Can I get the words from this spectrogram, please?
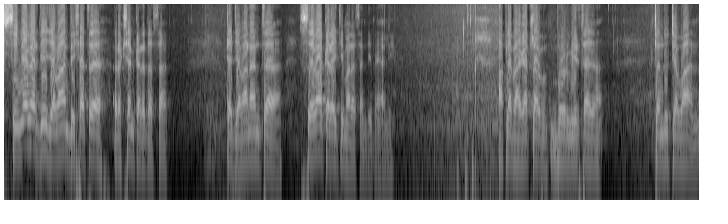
सीमेवर जे जवान देशाचं रक्षण करत असतात त्या जवानांचा सेवा करायची मला संधी मिळाली. आपल्या भागातला बोरवीरचा चंदू चव्हाण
